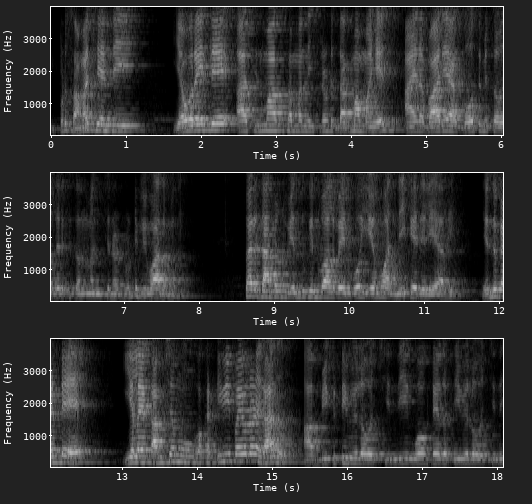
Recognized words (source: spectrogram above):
ఇప్పుడు సమస్య ఏంది ఎవరైతే ఆ సినిమాకు సంబంధించినటువంటి ధర్మ మహేష్ ఆయన భార్య గౌతమి చౌదరికి సంబంధించినటువంటి వివాదం అది. సరే దాంట్లో నువ్వు ఎందుకు ఇన్వాల్వ్ అయినవో ఏమో అది నీకే తెలియాలి. ఎందుకంటే వీళ్ళ యొక్క అంశము ఒక టీవీ ఫైవ్లోనే కాదు. ఆ బిగ్ టీవీలో వచ్చింది ఇంకొకటి ఏదో టీవీలో వచ్చింది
